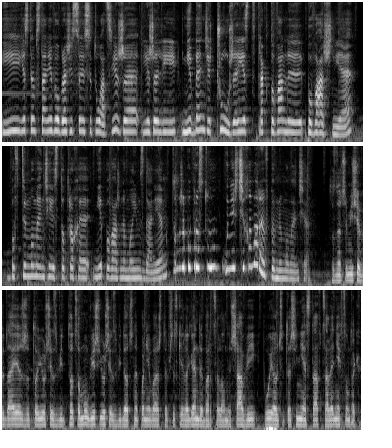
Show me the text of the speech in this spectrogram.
I jestem w stanie wyobrazić sobie sytuację, że jeżeli nie będzie czuł, że jest traktowany poważnie, bo w tym momencie jest to trochę niepoważne moim zdaniem, to może po prostu unieść się honorem w pewnym momencie. To znaczy mi się wydaje, że to już jest, to co mówisz już jest widoczne, ponieważ te wszystkie legendy Barcelony, Xavi, Puyol czy też Iniesta wcale nie chcą tak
